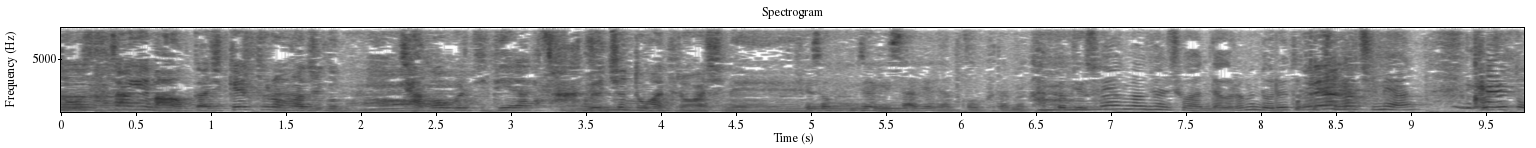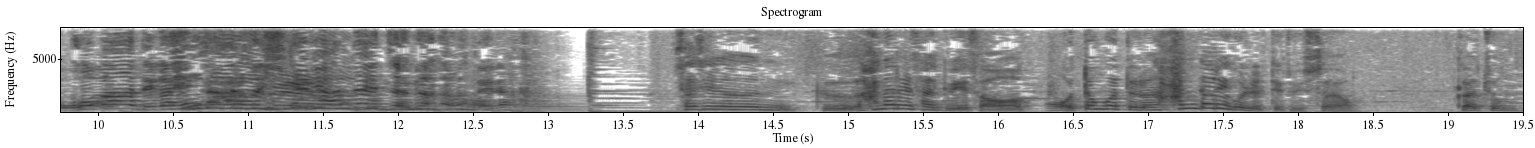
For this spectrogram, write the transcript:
또 사장의 마음까지 꿰뚫어가지고 작업을 디테일하게 몇 초 동안 들어가시네. 그래서 굉장히 싸게 잡고 그다음에 가끔씩 소양강산 좋아한다 그러면 노래도 또 불러주면 거기서 또 거봐, 내가 행사 때도 인테리어 한다 했잖아. 사실은 그 하나를 사기 위해서 어떤 것들은 한 달이 걸릴 때도 있어요. 그러니까 좀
